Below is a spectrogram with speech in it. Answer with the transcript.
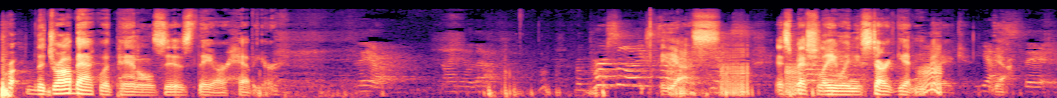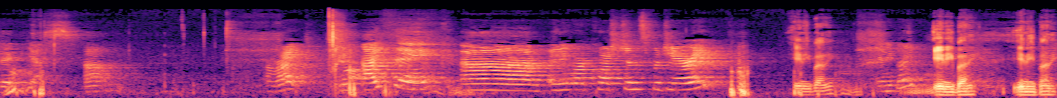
pro- the drawback with panels is they are heavier. They are. I know that. From personal experience. Yes, especially when you start getting big. Yes, Yeah. they, they, yes. Um, all right. Well, I think, um, any more questions for Jerry? Anybody? Anybody? Anybody? Anybody?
